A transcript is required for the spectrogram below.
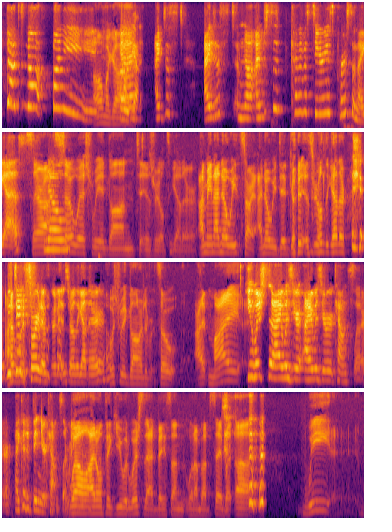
That's not funny. Oh my god. And yeah. I just, I just, I'm not. I'm just a kind of a serious person, I guess. Sarah, no, I so wish we had gone to Israel together. I mean, I know we. Sorry, I know we did go to Israel together. we I did wish, sort of go to Israel together. I wish we had gone a different. So, I my You wish that I was your, I was your counselor. I could have been your counselor. Right well, now. I don't think you would wish that based on what I'm about to say, but uh, we,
